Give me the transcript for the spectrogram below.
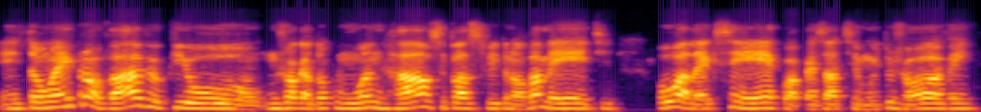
Então é improvável que o, um jogador como Wang Hao se classifique novamente, ou Alex Senko, apesar de ser muito jovem.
